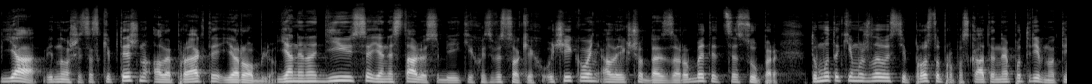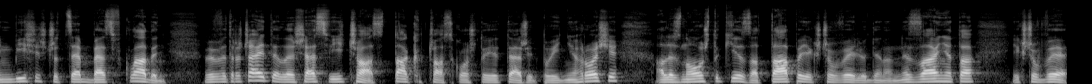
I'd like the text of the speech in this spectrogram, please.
Я відношуся скептично, але проекти я роблю. Я не надіюся, я не ставлю собі якихось високих очікувань, але якщо дасть заробити, це супер. Тому такі можливості просто пропускати не потрібно, тим більше, що це без вкладень. Ви витрачаєте лише свій час. Так, час коштує теж відповідні гроші, але знову ж таки за тапи, якщо ви людина не зайнята, якщо ви,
